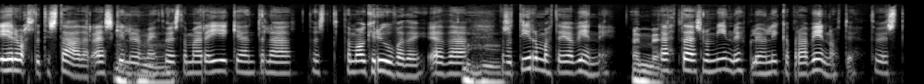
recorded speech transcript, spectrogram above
eru alltaf til staðar, eða skilur mig Mhm. þú veist, að maður eigi ekki endilega, þú veist, það má ekki rjúfa þau, eða mm það er svo dýrmætt að eiga vini. -hmm. þetta er svona mín upplifun líka bara að vináttu þú veist,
